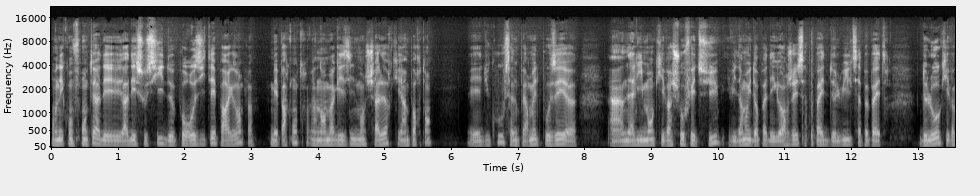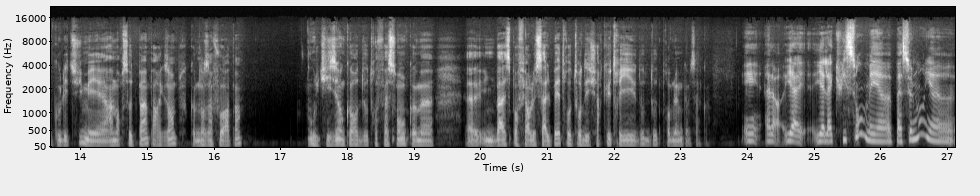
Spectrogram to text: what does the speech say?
on est confronté à des, à des soucis de porosité, par exemple. Mais par contre, un emmagasinement de chaleur qui est important. Et du coup, ça nous permet de poser un aliment qui va chauffer dessus. Évidemment, il ne doit pas dégorger, ça ne peut pas être de l'huile, ça ne peut pas être de l'eau qui va couler dessus, mais un morceau de pain, par exemple, comme dans un four à pain ou utiliser encore d'autres façons comme euh, euh, une base pour faire le salpêtre autour des charcuteries, d'autres problèmes comme ça. Quoi. Et alors, il y a, la cuisson, mais euh, pas seulement, il y a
